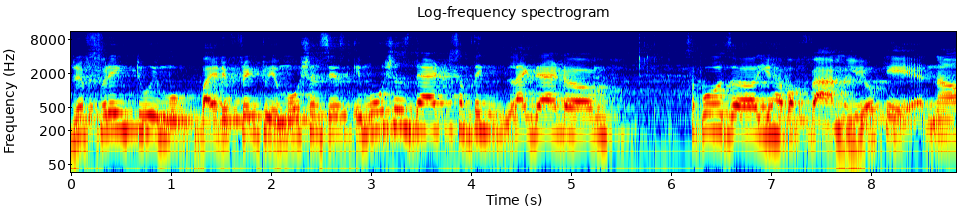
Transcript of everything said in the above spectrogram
referring to emo- by referring to emotions is emotions that something like that. Um, suppose uh, you have a family okay now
